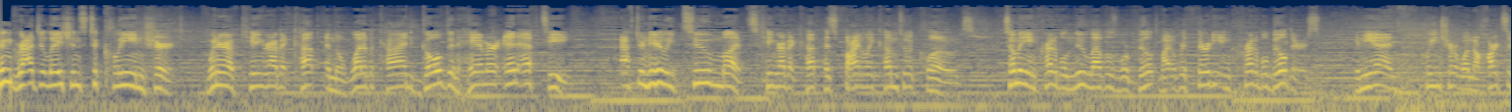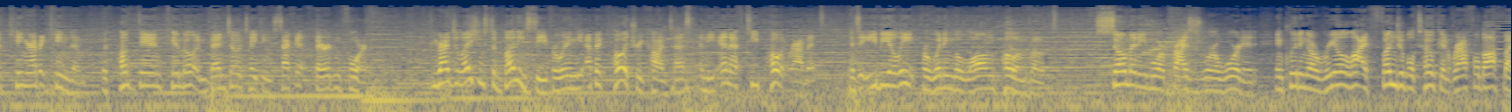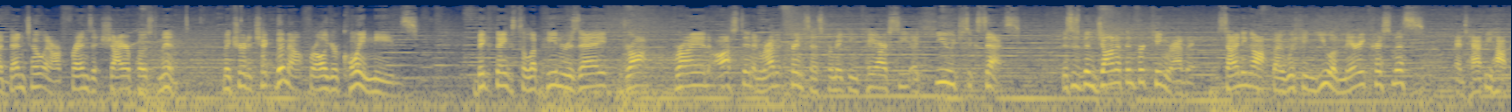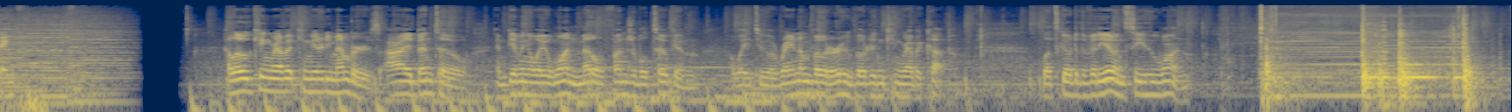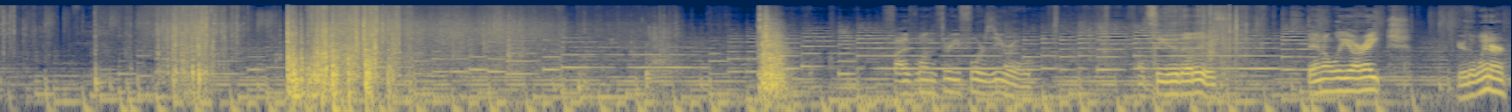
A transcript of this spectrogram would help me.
Congratulations to Clean Shirt, winner of King Rabbit Cup and the one of a kind Golden Hammer NFT. After nearly two months, King Rabbit Cup has finally come to a close. So many incredible new levels were built by over 30 incredible builders. In the end, Clean Shirt won the hearts of King Rabbit Kingdom, with Punk Dan, Kimbo, and Bento taking second, third, and fourth. Congratulations to Bunny C for winning the Epic Poetry Contest and the NFT Poet Rabbit, and to EB Elite for winning the Long Poem Vote. So many more prizes were awarded, including a real life fungible token raffled off by Bento and our friends at Shire Post Mint. Make sure to check them out for all your coin needs. Big thanks to Lapine Rosé, Drock, Brian, Austin, and Rabbit Princess for making KRC a huge success. This has been Jonathan for King Rabbit, signing off by wishing you a Merry Christmas and Happy Hopping. Hello, King Rabbit community members. I, Bento, am giving away one metal fungible token away to a random voter who voted in King Rabbit Cup. Let's go to the video and see who won. Five one three four zero. Let's see who that is. Daniel ERH, you're the winner.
